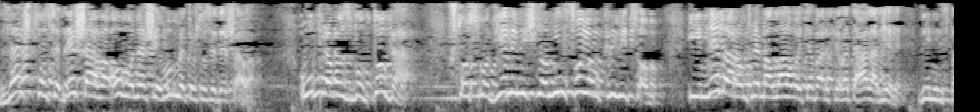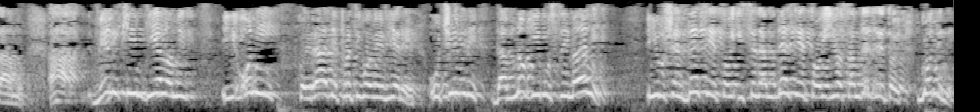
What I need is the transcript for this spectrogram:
Zašto se dešava ovo našem umetu što se dešava? Upravo zbog toga što smo dijelimično mi svojom krivicom i nemarom prema Allahovoj tebareke wa ta'ala vjere din islamu a velikim dijelom i, i oni koji rade protiv ove vjere učinili da mnogi muslimani i u 60. i 70. i 80. godini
